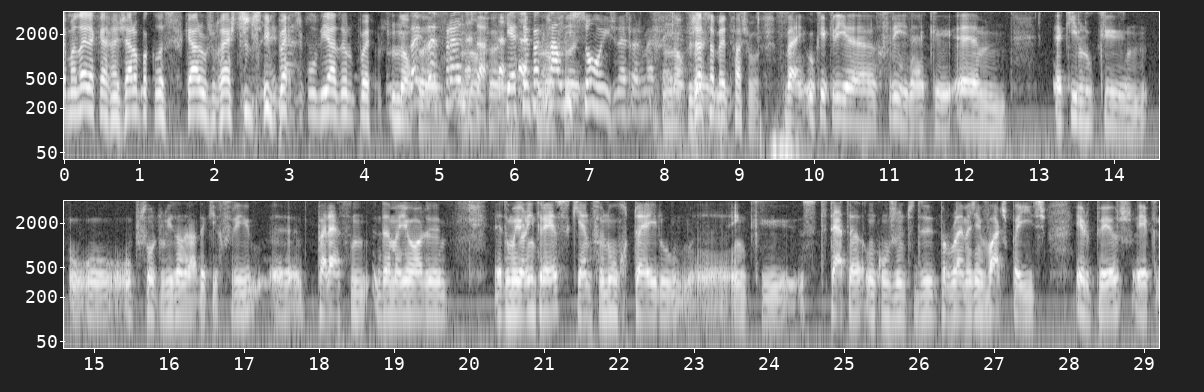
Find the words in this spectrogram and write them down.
a maneira que arranjaram para classificar os restos dos impérios coloniais europeus. Não Veio foi, da França, que é sempre a que dá lições nestas matérias. Já sabendo, faz favor. Bem, o que eu queria referir é que um, aquilo que o, o, professor Luís Andrade aqui referiu uh, parece-me da maior. É do maior interesse, que é, no fundo, um roteiro uh, em que se detecta um conjunto de problemas em vários países europeus. É que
